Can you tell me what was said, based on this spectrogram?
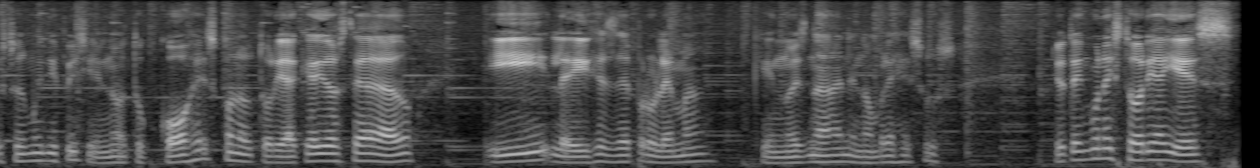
esto es muy difícil. No, tú coges con la autoridad que Dios te ha dado y le dices ese problema que no es nada en el nombre de Jesús. Yo tengo una historia y es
